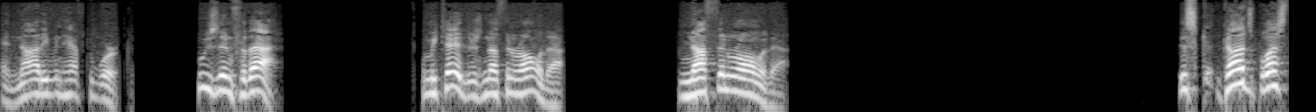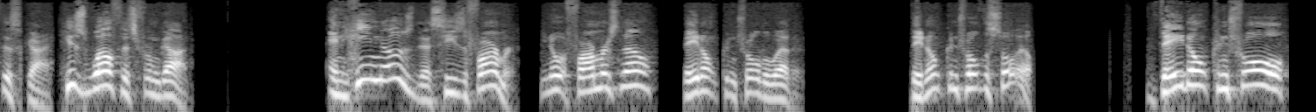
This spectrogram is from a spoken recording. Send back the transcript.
and not even have to work. Who's in for that? Let me tell you, there's nothing wrong with that. Nothing wrong with that. This, God's blessed this guy. His wealth is from God. And he knows this. He's a farmer. You know what farmers know? They don't control the weather. They don't control the soil. They don't control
